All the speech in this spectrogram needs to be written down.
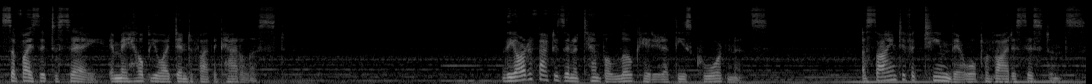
Suffice it to say, it may help you identify the catalyst. The artifact is in a temple located at these coordinates. A scientific team there will provide assistance.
